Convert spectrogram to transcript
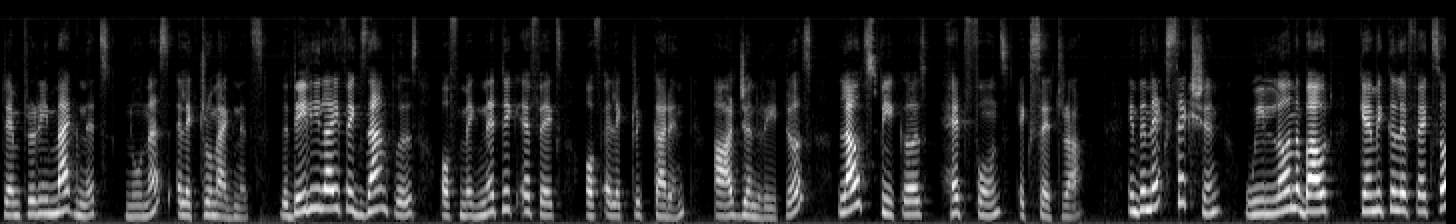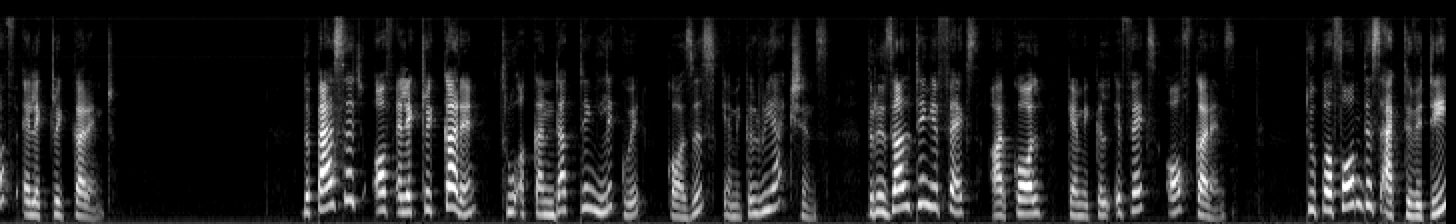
temporary magnets known as electromagnets. The daily life examples of magnetic effects of electric current are generators, loudspeakers, headphones, etc. In the next section, we learn about chemical effects of electric current. The passage of electric current through a conducting liquid causes chemical reactions. The resulting effects are called chemical effects of currents. To perform this activity,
